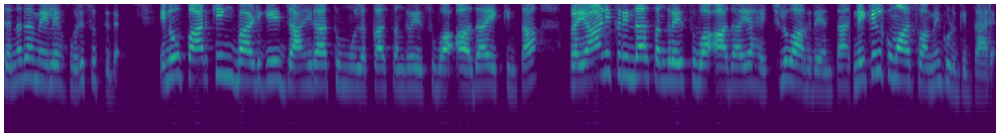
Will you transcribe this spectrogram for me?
ಜನರ ಮೇಲೆ ಹೊರಿಸುತ್ತಿದೆ. ಇನ್ನು ಪಾರ್ಕಿಂಗ್ ಬಾಡಿಗೆ ಜಾಹೀರಾತು ಮೂಲಕ ಸಂಗ್ರಹಿಸುವ ಆದಾಯಕ್ಕಿಂತ ಪ್ರಯಾಣಿಕರಿಂದ ಸಂಗ್ರಹಿಸುವ ಆದಾಯ ಹೆಚ್ಚಳವಾಗಿದೆ ಅಂತ ನಿಖಿಲ್ ಕುಮಾರಸ್ವಾಮಿ ಗುಡುಗಿದ್ದಾರೆ.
